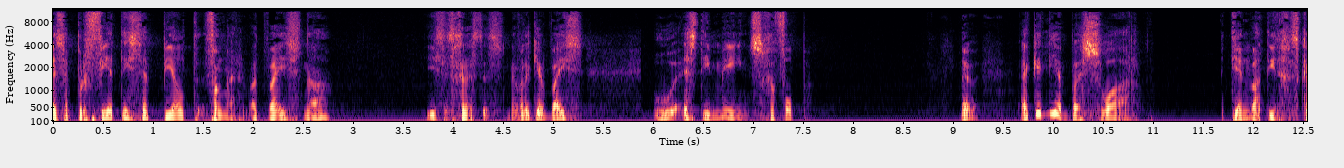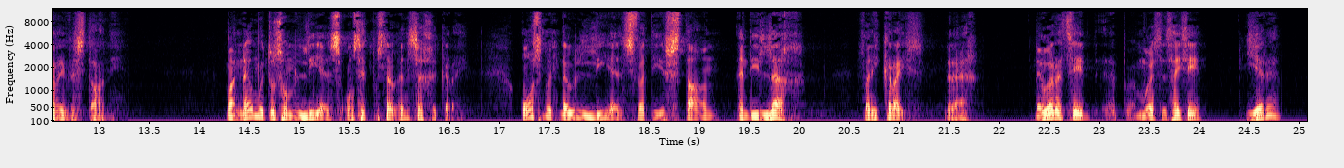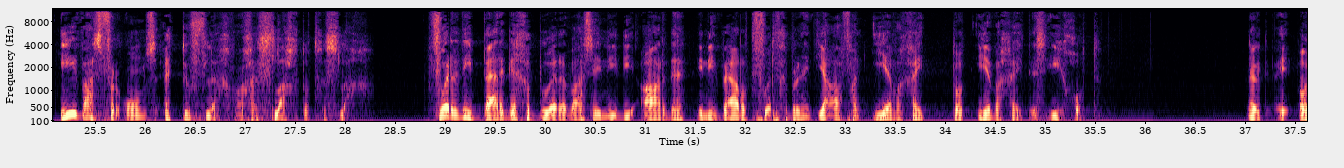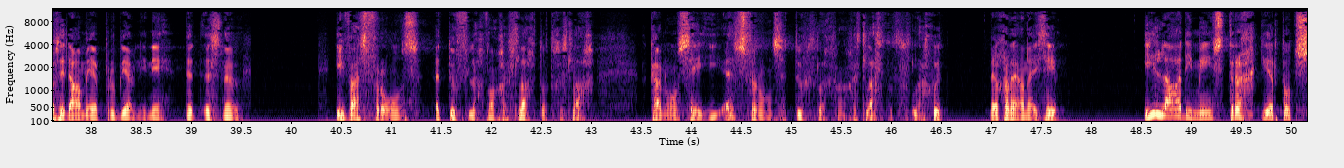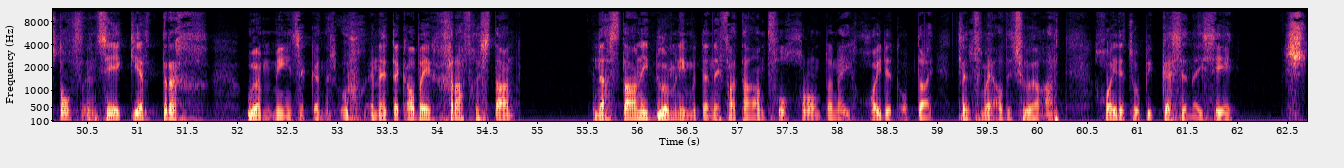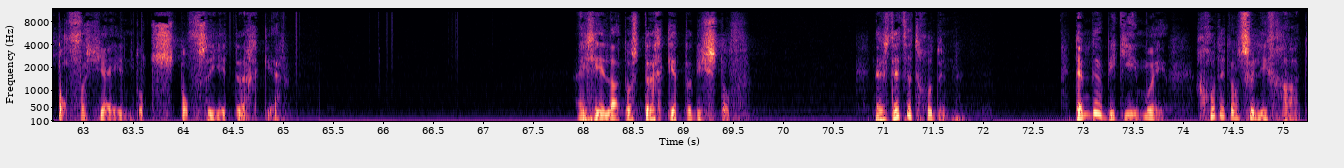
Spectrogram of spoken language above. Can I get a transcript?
is een profetiese beeldvinger, wat wees na Jesus Christus. Nou wil ek jou wees, hoe is die mens gefop? Nou, ek het nie een beswaar, teen wat hier geskrywe staan nie. Maar nou moet ons om lees, ons het ons nou in sig gekry. Ons moet nou lees wat hier staan in die lig van die kruis, reg? Nou hoor het sê, eh, Mooses, hy sê, Heere, U was vir ons een toevlug van geslag tot geslag. Voordat die berge gebore was en nie die aarde en die wereld voortgebring het, ja, van eeuwigheid tot eeuwigheid is U God. Nou, ons het daarmee een probleem nie, nee, dit is nou, U was vir ons een toevlug van geslag tot geslag. Kan ons sê, U is vir ons een toevlug van geslag tot geslag. Goed, nou gaan hy aan, hy sê, U laat die mens terugkeer tot stof en sê, keer terug, o mensekinders. Oef, en het ek al by graf gestaan, en dan staan die dominee moet, en hy vat een handvol grond, en hy gooi dit op die, klink vir my altyd so hard, gooi dit so op die kus, en hy sê, stof is jy, en tot stof sal jy terugkeer. Hy sê, laat ons terugkeer tot die stof. Nou is dit wat God doen. Dink nou bykie mooi, God het ons so lief gehad,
